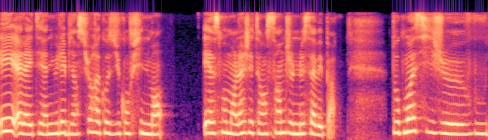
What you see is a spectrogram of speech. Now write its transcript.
et elle a été annulée bien sûr à cause du confinement. Et à ce moment-là, j'étais enceinte, je ne le savais pas. Donc moi, si je vous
